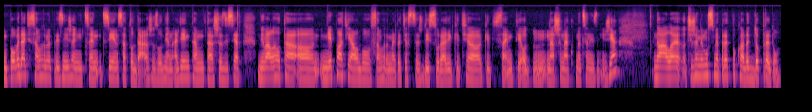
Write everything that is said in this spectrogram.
im povedať. Samozrejme pri znížení cien, cien sa to dá, že zo dňa na deň tam tá 60-dňová lehota neplatí, alebo samozrejme reťazce vždy sú radi, keď, keď sa im tie naše nákupné ceny znížia. No ale, čiže my musíme predpokladať dopredu.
